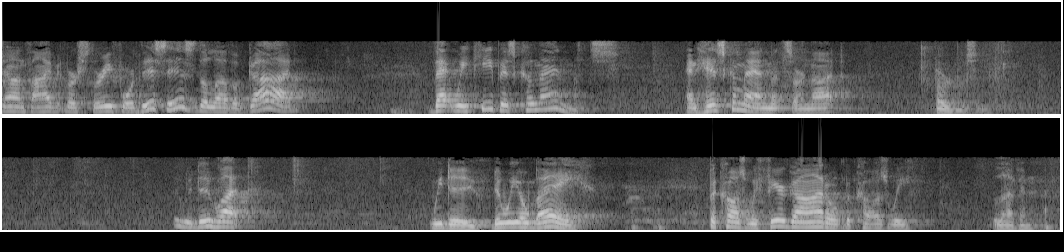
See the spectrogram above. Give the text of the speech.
John 5 at verse 3? For this is the love of God that we keep His commandments. And His commandments are not burdensome. Do we do what we do? Do we obey because we fear God or because we love Him?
